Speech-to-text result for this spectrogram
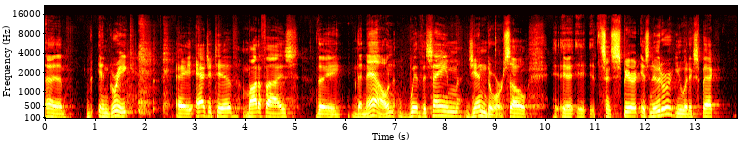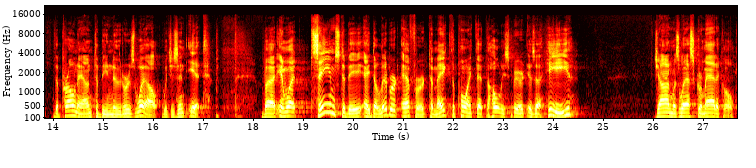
uh, in Greek, a adjective modifies the, the noun with the same gender. So, it, it, since spirit is neuter, you would expect the pronoun to be neuter as well, which is an it. But in what seems to be a deliberate effort to make the point that the Holy Spirit is a He. John was less grammatical.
